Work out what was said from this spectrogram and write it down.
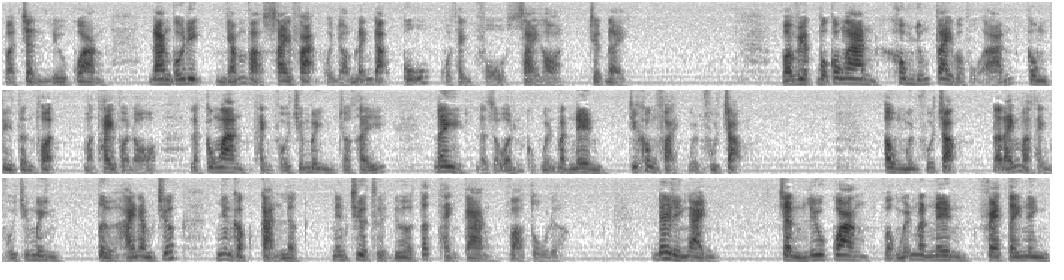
và Trần Lưu Quang đang có định nhắm vào sai phạm của nhóm lãnh đạo cũ của thành phố Sài Gòn trước đây. Và việc Bộ Công an không nhúng tay vào vụ án công ty Tân Thuận mà thay vào đó là Công an thành phố Hồ Chí Minh cho thấy đây là dấu ấn của Nguyễn Văn Nên chứ không phải Nguyễn Phú Trọng. Ông Nguyễn Phú Trọng đã đánh vào thành phố Hồ Chí Minh từ 2 năm trước nhưng gặp cản lực nên chưa thể đưa Tất Thành Cang vào tù được. Đây là hình ảnh Trần Lưu Quang và Nguyễn Văn Nên phe Tây Ninh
